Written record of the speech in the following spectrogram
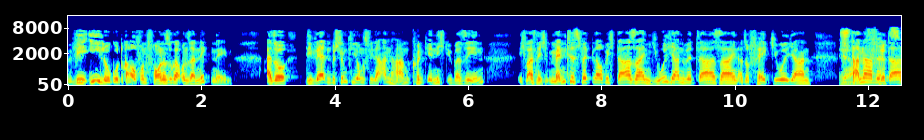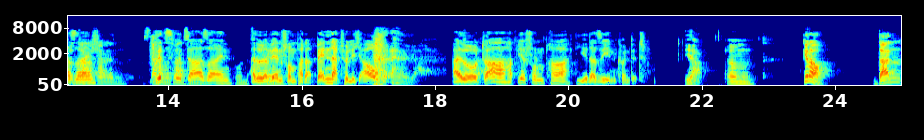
WI-Logo drauf und vorne sogar unser Nickname. Also, die werden bestimmt die Jungs wieder anhaben, könnt ihr nicht übersehen. Ich weiß nicht, Mentis wird, glaube ich, da sein, Julian wird da sein, also Fake Julian, Ja, Stunner Fritz wird da sein, sein, Stunner Fritz wird da sein, Und also da Ben. werden schon ein paar da. Ben natürlich auch. ja. Also da habt ihr schon ein paar, die ihr da sehen könntet. Ja, ähm, genau. Dann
